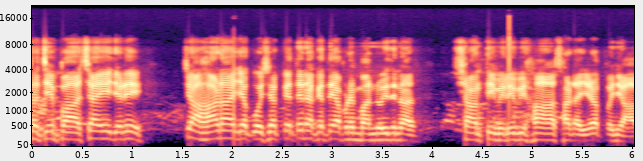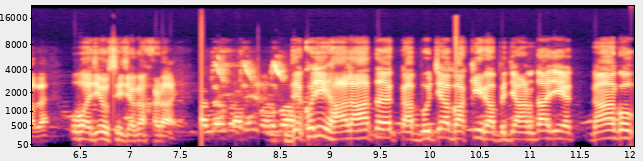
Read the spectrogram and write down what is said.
ਸੱਚੇ ਪਾਤਸ਼ਾਹ ਇਹ ਜਿਹੜੇ ਝਾਹੜਾ ਜਾਂ ਕੁਛ ਕਿਤੇ ਨਾ ਕਿਤੇ ਆਪਣੇ ਮਨ ਨੂੰ ਇਹਦੇ ਨਾਲ ਸ਼ਾਂਤੀ ਮਿਲੀ ਵੀ ਹਾਂ, ਸਾਡਾ ਜਿਹੜਾ ਪੰਜਾਬ ਹੈ, ਉਹ ਅਜੇ ਉਸੇ ਜਗ੍ਹਾ ਖੜਾ ਹੈ। ਦੇਖੋ ਜੀ, ਹਾਲਾਤ ਕਾਬੂ 'ਚ ਆ, ਬਾਕੀ ਰੱਬ ਜਾਣਦਾ ਜੇ ਗਾਂ ਕੋ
